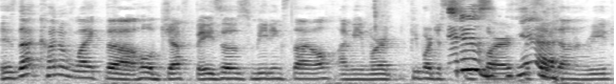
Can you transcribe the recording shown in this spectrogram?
Is that kind of like the whole Jeff Bezos meeting style? I mean, where people are just it is, yeah. sit down and read.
